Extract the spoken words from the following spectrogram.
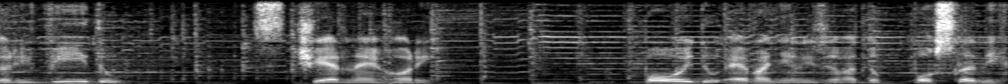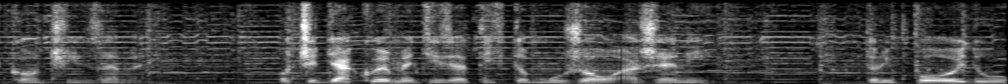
ktorí výjdu z Čiernej hory a pôjdu evangelizovať do posledných končín zeme. Oče, ďakujeme Ti za týchto mužov a ženy, ktorí pôjdu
